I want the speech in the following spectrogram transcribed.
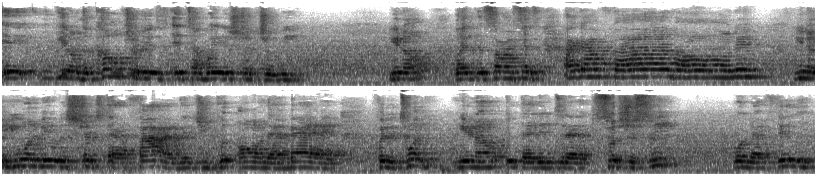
it, you know, the culture is, it's a way to stretch your weed. You know, like the song says, I got five on it. You know, you want to be able to stretch that five that you put on that bag for the 20. You know, put that into that Swisher Sweet or that Philly.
